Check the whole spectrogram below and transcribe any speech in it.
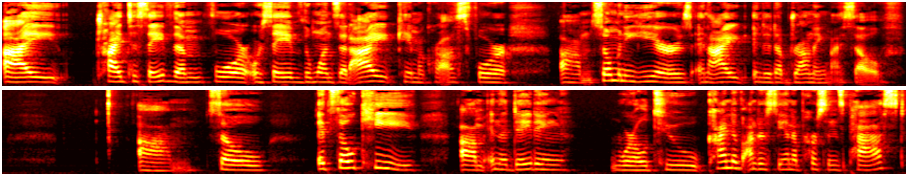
I tried to save them for, or save the ones that I came across for um, so many years and I ended up drowning myself. Um, so it's so key um, in the dating world to kind of understand a person's past,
